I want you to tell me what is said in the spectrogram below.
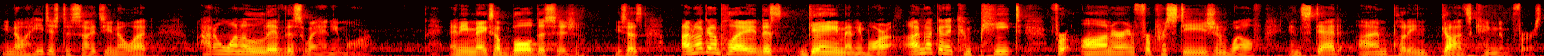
you know, he just decides, you know what? I don't want to live this way anymore. And he makes a bold decision. He says, I'm not going to play this game anymore. I'm not going to compete for honor and for prestige and wealth. Instead, I'm putting God's kingdom first.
